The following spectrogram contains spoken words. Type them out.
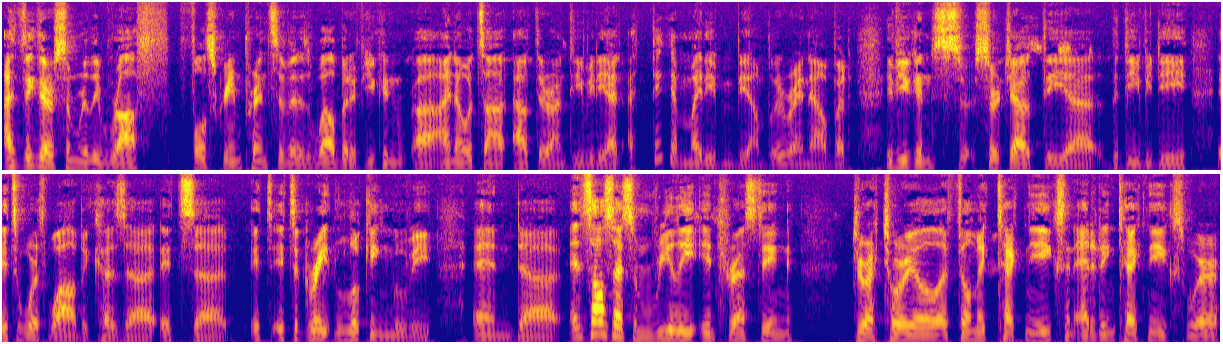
I think there are some really rough full screen prints of it as well. But if you can, uh, I know it's out, out there on DVD. I, I think it might even be on Blu-ray now. But if you can s- search out the uh, the DVD, it's worthwhile because uh, it's uh, it's it's a great looking movie, and uh, and it's also has some really interesting directorial uh, filmic techniques and editing techniques where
